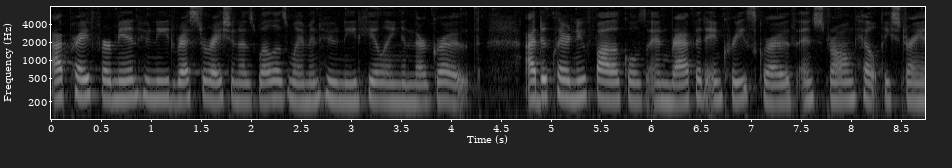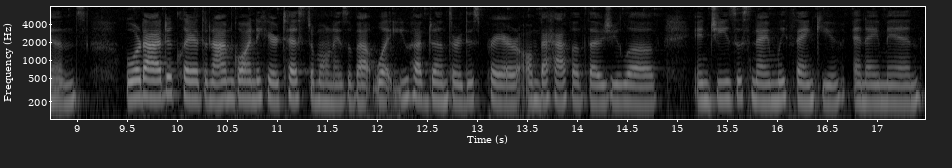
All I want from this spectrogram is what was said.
I pray for men who need restoration as well as women who need healing in their growth. I declare new follicles and rapid increased growth and strong, healthy strands. Lord, I declare that I'm going to hear testimonies about what you have done through this prayer on behalf of those you love. In Jesus' name we thank you and amen.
